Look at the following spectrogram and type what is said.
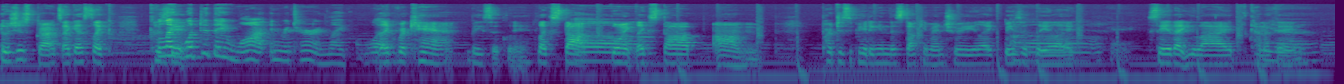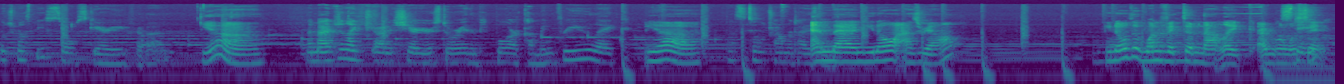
It was just threats, I guess, like but because like, what did they want in return? Like, what? like recant basically like stop going Oh. like stop um participating in this documentary like basically like Oh, okay. say that you lied kind of yeah, thing which must be so scary for them. yeah Imagine like trying to share your story and then people are coming for you. Like yeah that's so traumatizing. and then you know Azriel you know the one victim that like everyone was Stayed? saying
